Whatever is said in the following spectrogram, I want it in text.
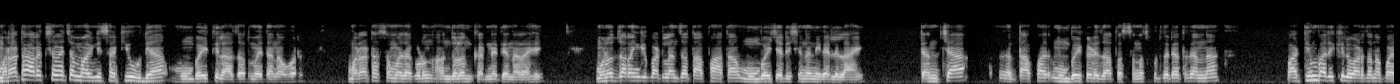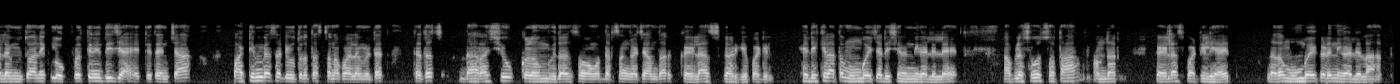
मराठा आरक्षणाच्या मागणीसाठी उद्या मुंबईतील आझाद मैदानावर मराठा समाजाकडून आंदोलन करण्यात येणार आहे. मनोज जारांगी पाटलांचा ताफा आता मुंबईच्या दिशेने निघालेला आहे. त्यांच्या ताफा मुंबईकडे जात असतानाच कुठेतरी आता त्यांना पाठिंबा देखील वाढताना पाहायला मिळतो. अनेक लोकप्रतिनिधी जे आहेत ते त्यांच्या पाठिंब्यासाठी उतरत असताना पाहायला मिळतात. त्यातच धाराशिव कळंब विधानसभा मतदारसंघाचे आमदार कैलास गाडगे पाटील हे देखील आता मुंबईच्या दिशेने निघालेले आहेत. आपल्यासोबत स्वतः आमदार कैलास पाटील हे आहेत. दादा मुंबईकडे निघालेला आहात.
